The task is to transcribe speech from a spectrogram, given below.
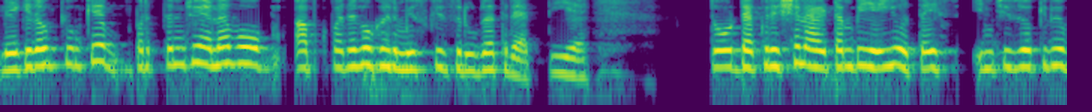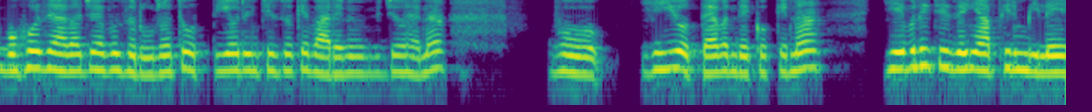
लेके जाऊँ क्योंकि बर्तन जो है ना वो आपको पता है वो घर में उसकी ज़रूरत रहती है। तो डेकोरेशन आइटम भी यही होता है इस इन चीज़ों की भी बहुत ज़्यादा जो है वो ज़रूरत होती है और इन चीज़ों के बारे में भी जो है ना वो यही होता है बंदे को कि ना ये वाली चीज़ें या फिर मिले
